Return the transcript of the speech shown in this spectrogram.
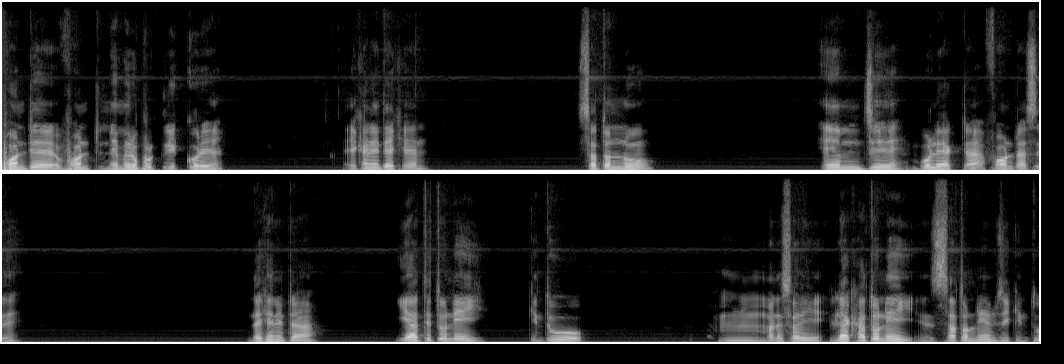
ফন্টে ফন্ট নেমের উপর ক্লিক করে এখানে দেখেন সাতান্ন এম জে বলে একটা ফন্ট আছে। দেখেন এটা। ইয়াতে তো নেই, কিন্তু মানে সরি লেখা তো নেই, সাতান্ন এম জি কিন্তু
